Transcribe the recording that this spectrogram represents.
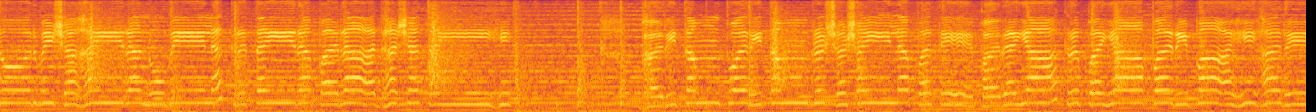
दुर्विषहैरनुवेलकृतैरपराधशतैः। भरितं त्वरितं वृषशैलपते परया कृपया परिपाहि हरे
